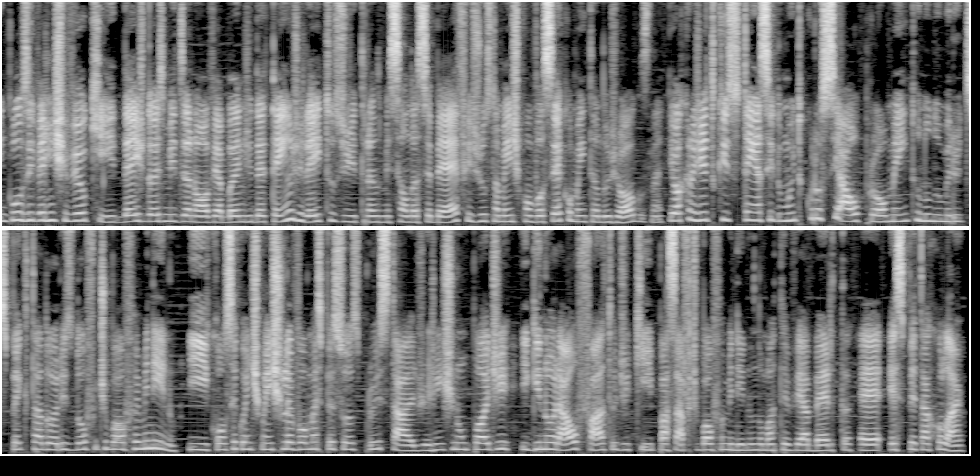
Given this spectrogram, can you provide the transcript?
Inclusive, a gente viu que desde 2019 a Band detém os direitos de transmissão da CBF, justamente com você comentando os jogos, né? Eu acredito que isso tenha sido muito crucial pro aumento no número de espectadores do futebol feminino e, consequentemente, levou mais pessoas pro estádio. A gente não pode ignorar o fato de que passar futebol feminino numa TV aberta é espetacular.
